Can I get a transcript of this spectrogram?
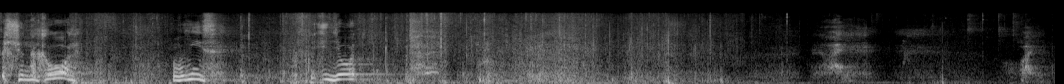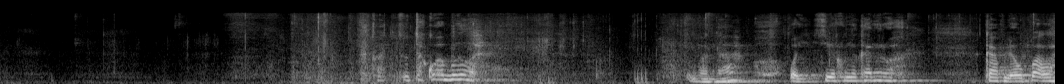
Еще наклон вниз идет. Ой. Ой. Что это тут такое было? Вода. Ой, сверху на камеру капля упала.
